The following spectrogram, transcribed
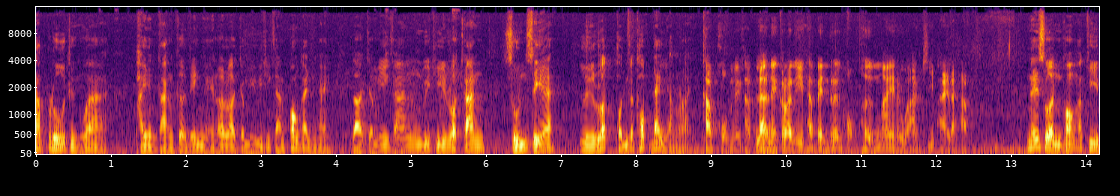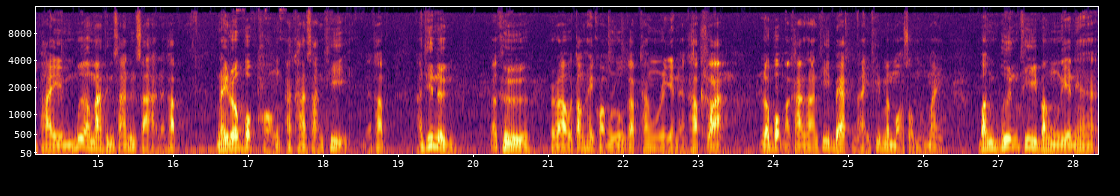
รับรู้ถึงว่าภัยต่างๆ เกิดได้ยังไง แล้วเราจะมีวิธีการป้องกันยังไง เราจะมีการวิธีลดการสูญเสีย หรือลดผลกระทบได้อย่างไร ครับผมนะครับ แล้วในกรณีถ้าเป็นเรื่องของเพลิงไหม้หรือว่าอัคคีภัยล่ะครับ ในส่วนของอัคคีภัยเมื่อมาถึงสถารศึกษานะครับ ในระบบของอาคารสถานที่นะครับ อันที่หนึ่งก็คือเราก็ต้องให้ความรู้กับทางโรงเรียนนะครับครับว่าระบบอาคารสถานที่แบบไหนที่มันเหมาะสมหรือไม่ บางพื้นที่บางโรงเรียนเนี่ยฮะ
